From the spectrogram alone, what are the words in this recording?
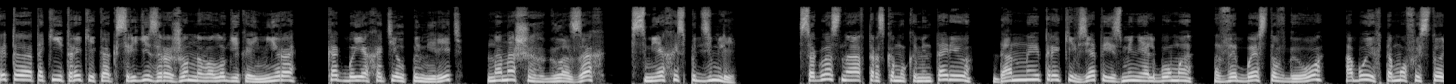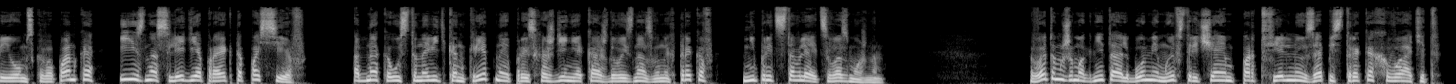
Это такие треки, как «Среди зараженного логикой мира», «Как бы я хотел помереть», «На наших глазах», «Смех из-под земли». Согласно авторскому комментарию, данные треки взяты из мини-альбома «The Best of GO» обоих томов истории омского панка и из наследия проекта «Посев», Однако установить конкретное происхождение каждого из названных треков не представляется возможным. В этом же магнитоальбоме мы встречаем портфельную запись трека «Хватит»,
